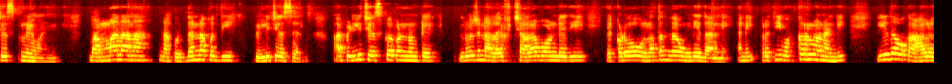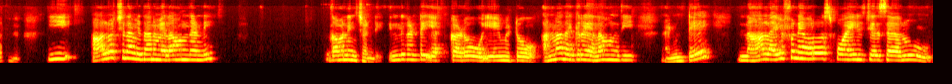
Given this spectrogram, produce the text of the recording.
చేసుకునేవాడిని. మా అమ్మా నాన్న నాకు వద్దన్న కొద్దీ పెళ్ళి చేశారు. ఆ పెళ్ళి చేసుకోకుండా ఉంటే ఈరోజు నా లైఫ్ చాలా బాగుండేది ఎక్కడో ఉన్నతంగా ఉండేదాన్ని అని ప్రతి ఒక్కరిలోనండి ఏదో ఒక ఆలోచన. ఈ ఆలోచన విధానం ఎలా ఉందండి? గమనించండి. ఎందుకంటే ఎక్కడో ఏమిటో అన్న దగ్గర ఎలా ఉంది? అంటే నా లైఫ్ని ఎవరో స్పాయిల్ చేశారు.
